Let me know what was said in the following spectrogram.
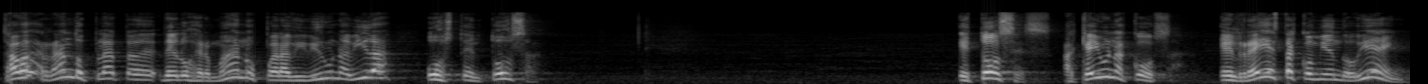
Estaba agarrando plata de los hermanos para vivir una vida ostentosa. Entonces, aquí hay una cosa. El rey está comiendo bien.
